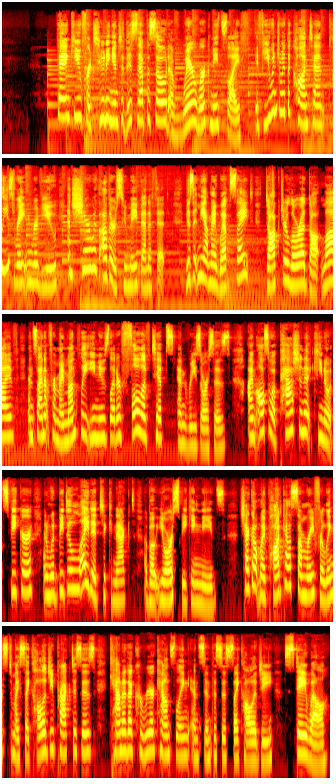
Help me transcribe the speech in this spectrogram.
Thank you for tuning into this episode of Where Work Meets Life. If you enjoyed the content, please rate and review and share with others who may benefit. Visit me at my website, drlaura.live, and sign up for my monthly e newsletter full of tips and resources. I'm also a passionate keynote speaker and would be delighted to connect about your speaking needs. Check out my podcast summary for links to my psychology practices, Canada career counseling, and synthesis psychology. Stay well.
